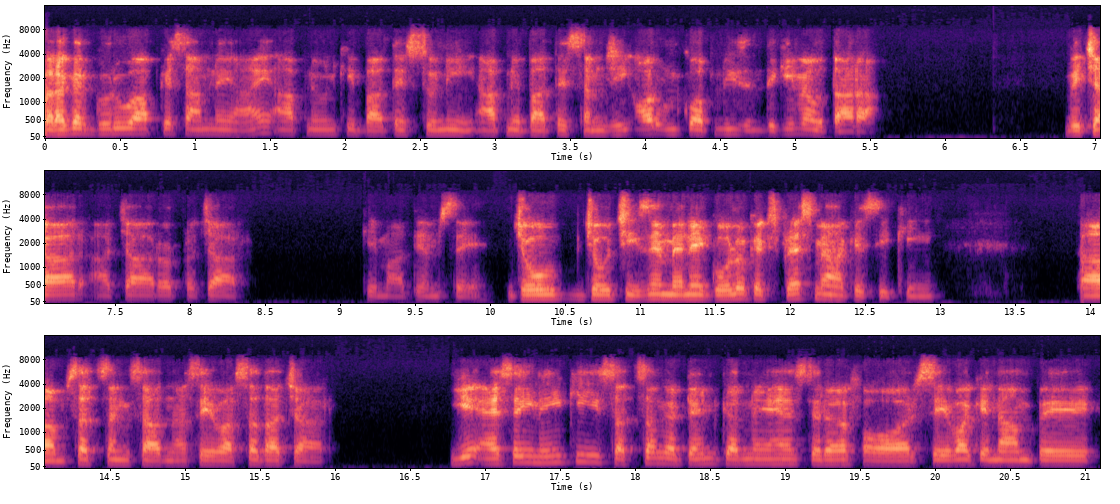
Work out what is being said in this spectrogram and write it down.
पर अगर गुरु आपके सामने आए, आपने उनकी बातें सुनी, आपने बातें समझी और उनको अपनी ज़िंदगी में उतारा, विचार, आचार और प्रचार के माध्यम से, जो जो चीज़ें मैंने गोलोक एक्सप्रेस में आके सीखी सत्संग साधना, सेवा, सदाचार, ये ऐसे ही नहीं कि सत्संग अटेंड करने हैं सिर्फ़ और सेवा के नाम पे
